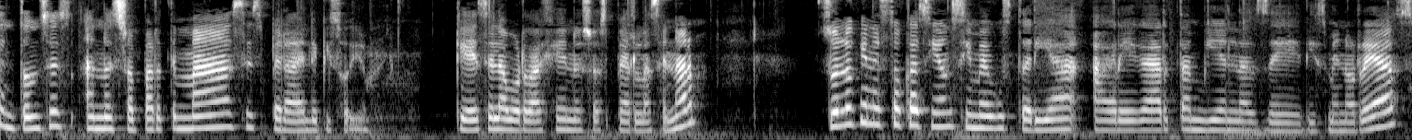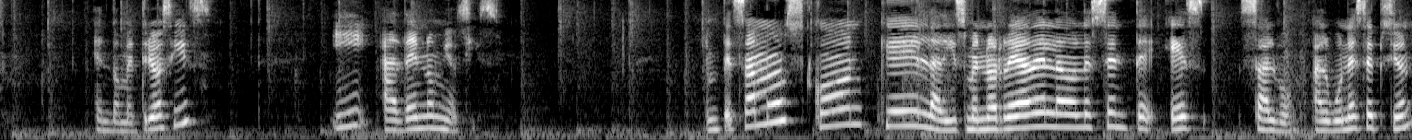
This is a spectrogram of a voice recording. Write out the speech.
entonces a nuestra parte más esperada del episodio, que es el abordaje de nuestras perlas en ARM. Solo que en esta ocasión sí me gustaría agregar también las de dismenorreas, endometriosis y adenomiosis. Empezamos con que la dismenorrea del adolescente es, salvo alguna excepción,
